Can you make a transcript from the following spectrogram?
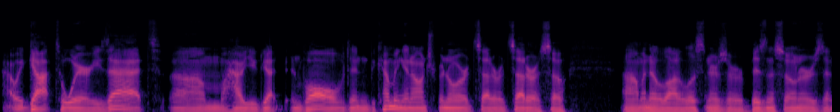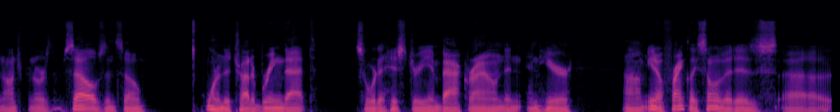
how he got to where he's at, um, how you got involved in becoming an entrepreneur, et cetera, et cetera. So um, I know a lot of listeners are business owners and entrepreneurs themselves. And so wanted to try to bring that sort of history and background and, and here, um, you know, frankly, some of it is, uh,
